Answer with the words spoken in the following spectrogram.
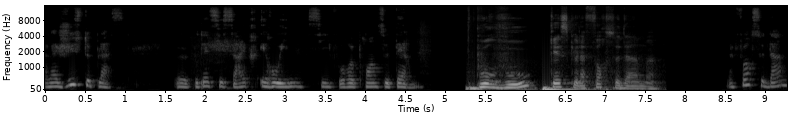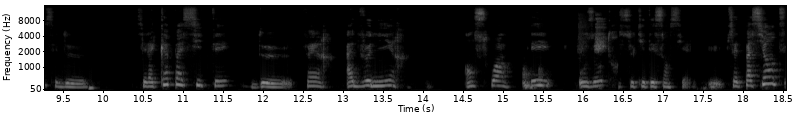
à ma juste place. Peut-être c'est ça, être héroïne, s'il faut reprendre ce terme. Pour vous, qu'est-ce que la force d'âme? La force d'âme, c'est de, c'est la capacité de faire advenir en soi et aux autres ce qui est essentiel. Cette patiente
